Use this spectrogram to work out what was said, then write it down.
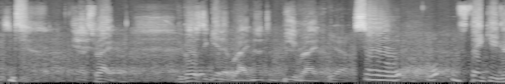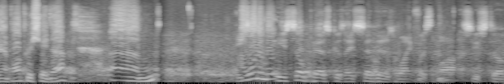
easy. that's right. The goal is to get it right, not to be right. yeah. So w- thank you, Grandpa. I appreciate that. Um, I want to make He's still pissed because I said that his wife was the boss. He's still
